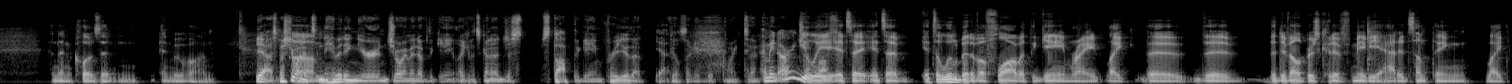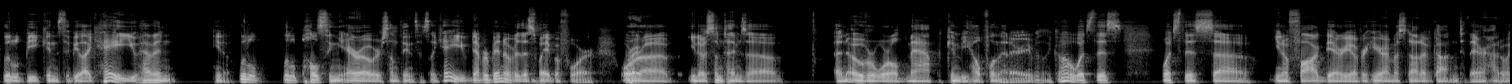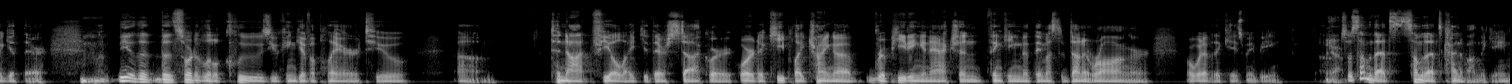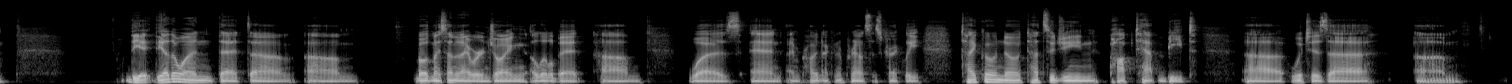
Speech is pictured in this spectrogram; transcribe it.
and then close it and, and move on. Yeah, especially when um, it's inhibiting your enjoyment of the game. Like if it's going to just stop the game for you, that yeah. feels like a good point to. I mean, arguably, it's a it's a it's a little bit of a flaw with the game, right? Like the the the developers could have maybe added something like little beacons to be like, hey, you haven't you know little little pulsing arrow or something that's like, hey, you've never been over this way before, or right. uh, you know, sometimes a uh, an overworld map can be helpful in that area. But like, oh, what's this? What's this? Uh, you know, fogged area over here. I must not have gotten to there. How do I get there? Mm-hmm. Um, you know, the the sort of little clues you can give a player to. Um, to not feel like they're stuck or or to keep like trying a repeating an action thinking that they must have done it wrong or or whatever the case may be um, yeah. so some of that's some of that's kind of on the game the the other one that uh, um, both my son and I were enjoying a little bit um, was, and I'm probably not going to pronounce this correctly, Taiko no Tatsujin Pop Tap Beat, uh, which is a um,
